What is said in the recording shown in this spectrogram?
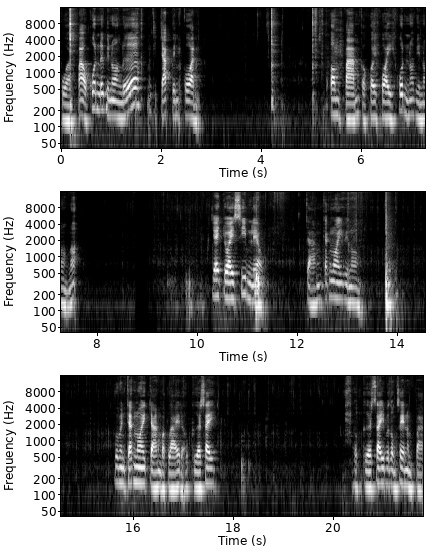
ครัวเป้าค้นเด้อพี่น้องเด้อมันจะจับเป็นก้อนอ้อมปลามนก็ค่อยๆค้นเนาะพี่น้องเนาะ ยายจอยซิมแล้ว จางจักน้อยพี่น้องว่ามันจักน้อยจางบักหลายเดี๋ยวเกลือใส่เอาเกลือใส่ไม่ต้องใส่น้ำปลา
